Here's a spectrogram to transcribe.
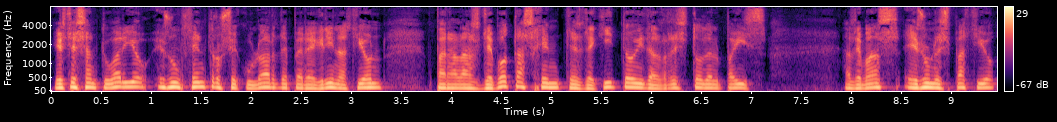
Este santuario es un centro secular de peregrinación para las devotas gentes de Quito y del resto del país, Además, es un espacio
